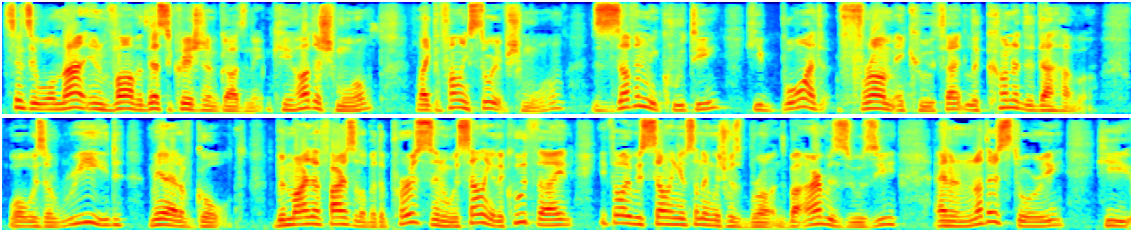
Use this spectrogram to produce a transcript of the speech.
since it will not not involve the desecration of God's name. Kihada Shmuel, like the following story of Shmuel, Zavan Mikuti, he bought from a Kuthite Lekana de Dahava, what was a reed made out of gold. Bimar Farzala, but the person who was selling it, the Kuthite, he thought he was selling him something which was bronze. But Zuzi, and in another story, he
